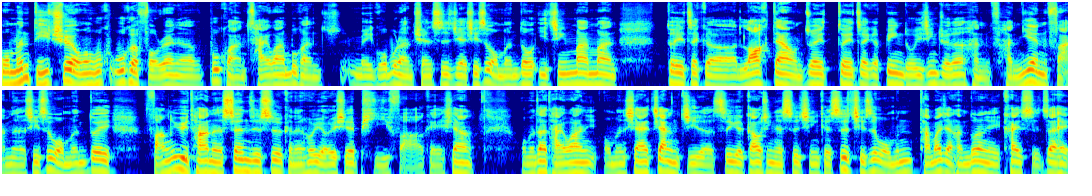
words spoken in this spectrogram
我们的确，我们无无可否认的，不管台湾，不管美国，不管全世界，其实我们都已经慢慢对这个 lockdown，对对这个病毒已经觉得很很厌烦了。其实我们对防御它呢，甚至是可能会有一些疲乏。OK，像。我们在台湾，我们现在降级了，是一个高兴的事情。可是，其实我们坦白讲，很多人也开始在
